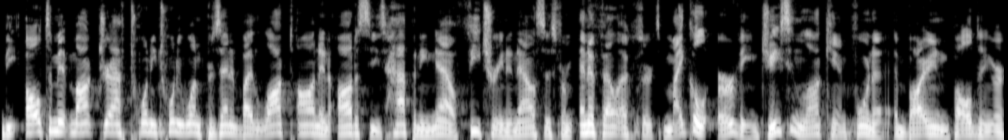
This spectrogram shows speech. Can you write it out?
The Ultimate Mock Draft 2021 presented by Locked On and Audacy is happening now, featuring analysis from NFL experts Michael Irvin, Jason La Canfora, and Brian Baldinger,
